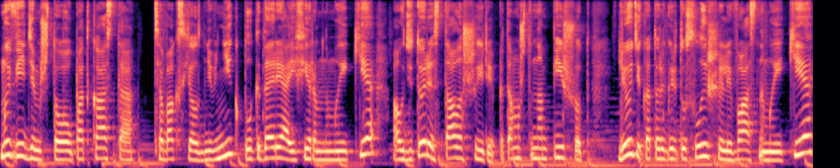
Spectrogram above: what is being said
Мы видим, что у подкаста «Собак съел дневник» благодаря эфирам на «Маяке» аудитория стала шире, потому что нам пишут люди, которые, говорят, услышали вас на «Маяке»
